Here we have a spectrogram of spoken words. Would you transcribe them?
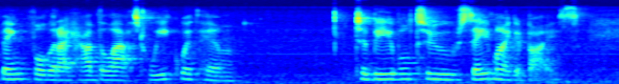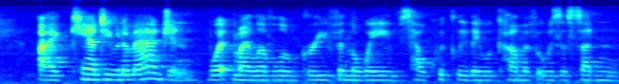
thankful that I had the last week with him to be able to say my goodbyes. I can't even imagine what my level of grief and the waves, how quickly they would come if it was a sudden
